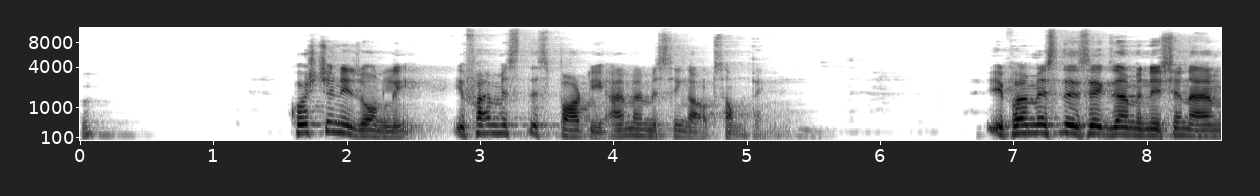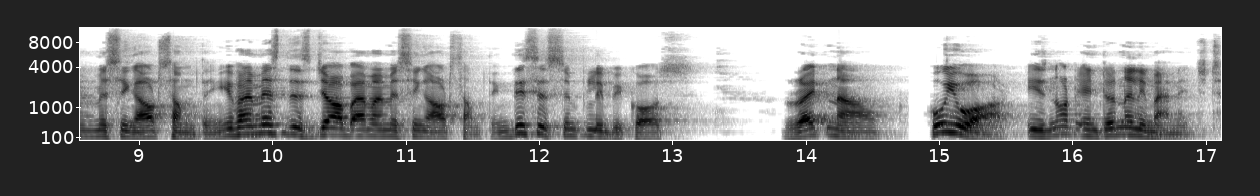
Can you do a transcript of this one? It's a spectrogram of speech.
Hmm? Question is only, if I miss this party, am I missing out something? If I miss this examination, I am missing out something. If I miss this job, am I missing out something? This is simply because right now, who you are is not internally managed,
